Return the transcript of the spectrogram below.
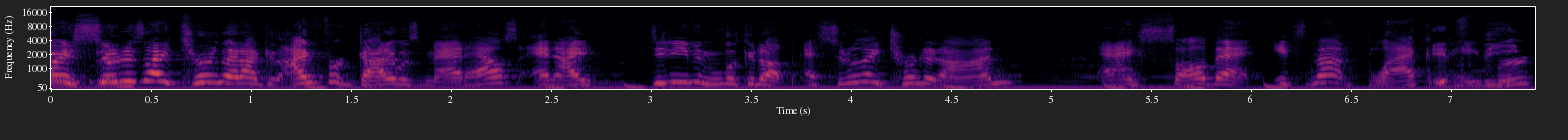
No, as soon as I turned that on, because I forgot it was Madhouse, and I didn't even look it up. As soon as I turned it on, and I saw that it's not black It's the paper,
